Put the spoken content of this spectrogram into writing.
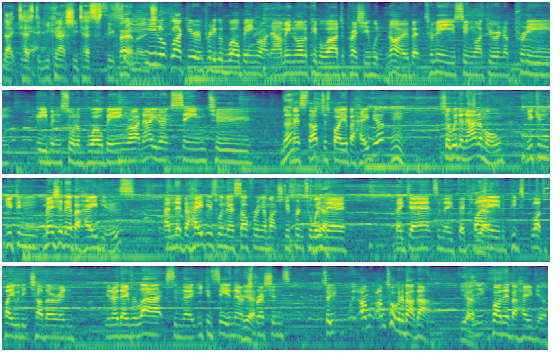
like testing. You can actually test through So pheromones. you look like you're in pretty good well-being right now. I mean, a lot of people are depressed. You wouldn't know, but to me, you seem like you're in a pretty even sort of well-being right now. You don't seem too No. messed up just by your behaviour. Hmm. So with an animal, you can you can measure their behaviours, and their behaviours when they're suffering are much different to when Yeah. they're they dance and they, they play. Yeah. The pigs like to play with each other, and you know they relax, and they you can see in their Yeah. expressions. So I'm, I'm talking about that Yeah. by, by their behaviour.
